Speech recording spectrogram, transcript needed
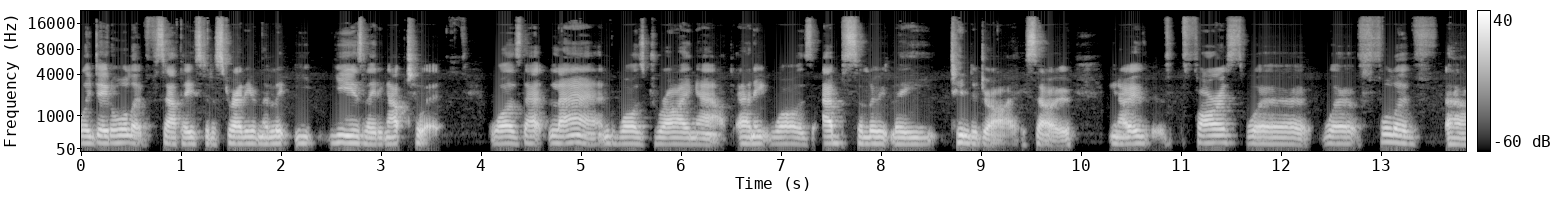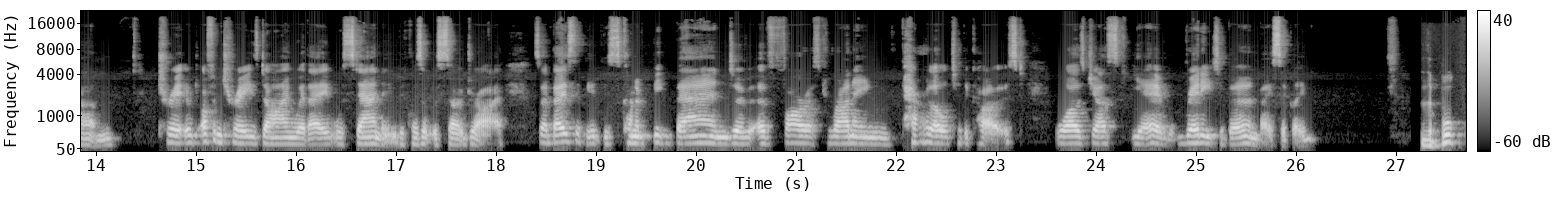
well, indeed all of southeastern Australia in the le- years leading up to it, was that land was drying out and it was absolutely tinder dry. So, you know, forests were were full of um, tree, often trees dying where they were standing because it was so dry. So basically, this kind of big band of, of forest running parallel to the coast was just yeah ready to burn basically. The book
